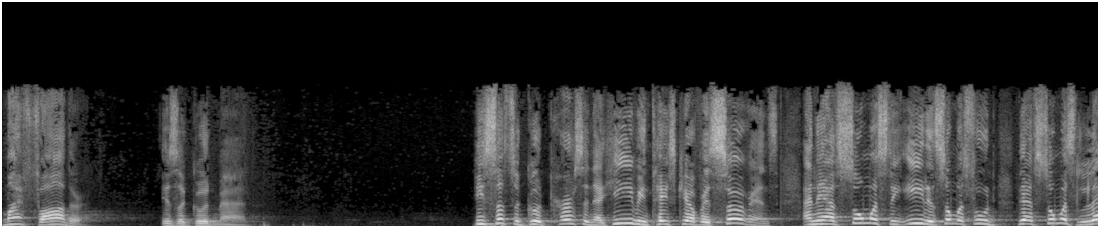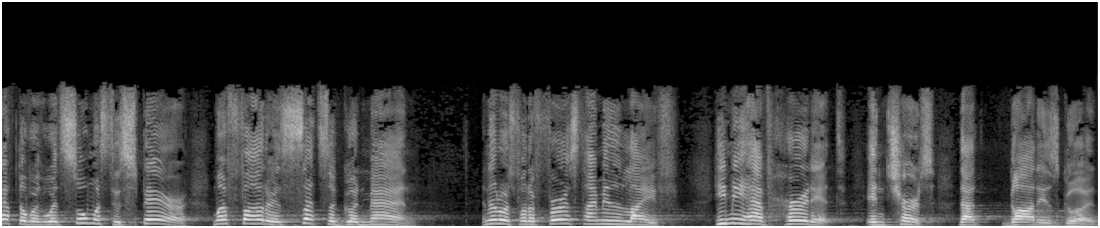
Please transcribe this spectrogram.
my father is a good man. He's such a good person that he even takes care of his servants. And they have so much to eat and so much food. They have so much leftover with so much to spare. My father is such a good man. In other words, for the first time in his life, he may have heard it in church that God is good.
